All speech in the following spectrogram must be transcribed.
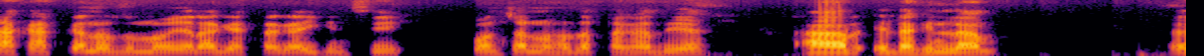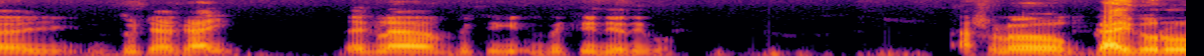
টাকা আটকানোর জন্য এর আগে একটা গাই কিনছি পঞ্চান্ন হাজার টাকা দিয়ে। আর এটা কিনলাম এই দুইটা গাই এগুলা বিক্রি বিক্রি দিয়ে দিব। আসলে গাই গরু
